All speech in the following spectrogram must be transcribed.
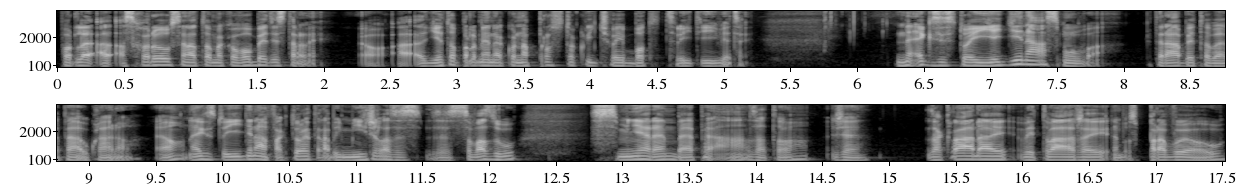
podle, a, a shodují se na tom jako v obě ty strany. Jo, a je to podle mě jako naprosto klíčový bod celé té věci. Neexistuje jediná smlouva, která by to BPA ukládala. Jo? Neexistuje jediná faktura, která by mířila ze, ze svazu směrem BPA za to, že zakládají, vytvářejí nebo spravujou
